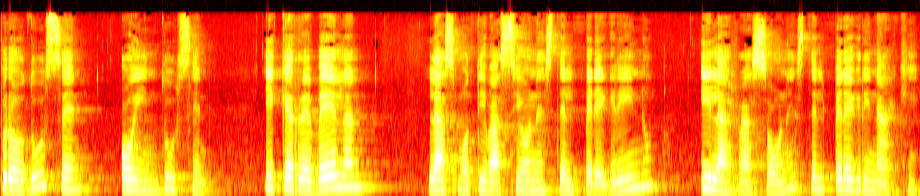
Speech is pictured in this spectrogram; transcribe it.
producen o inducen y que revelan las motivaciones del peregrino y las razones del peregrinaje.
